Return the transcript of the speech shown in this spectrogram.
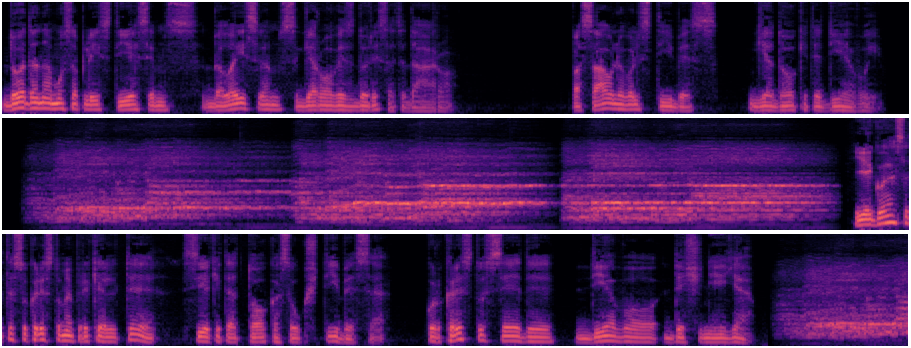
duoda namus apleistiesiems, belaisviams gerovės duris atidaro. Pasaulio valstybės gėdokite Dievui. Alleluja, alleluja, alleluja. Jeigu esate su Kristumi prikelti, siekite to, kas aukštybėse, kur Kristus sėdi Dievo dešinėje. Alleluja,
